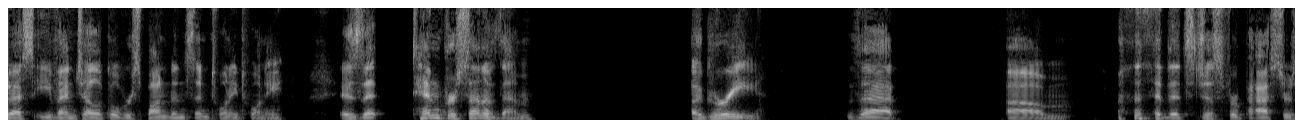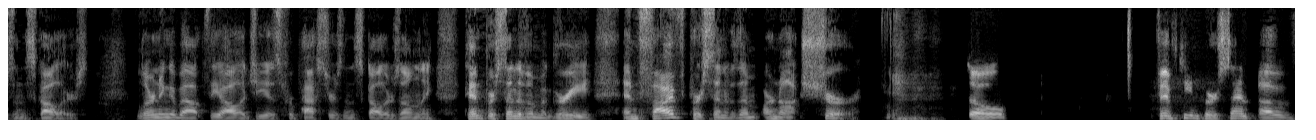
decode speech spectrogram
US evangelical respondents in 2020 is that 10% of them agree that um that's just for pastors and scholars learning about theology is for pastors and scholars only. 10% of them agree, and 5% of them are not sure. so 15% of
